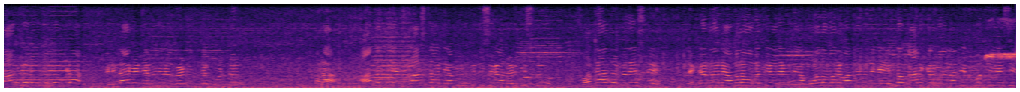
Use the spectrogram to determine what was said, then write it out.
రానున్న రోజుల్లో కూడా మీరు ఇలాగే జన్మదిన వేడుకలు జరుపుకుంటూ మన ఆంధ్రప్రదేశ్ రాష్ట్రాన్ని అభివృద్ధి దిశగా నడిపిస్తూ స్వర్ణాంధ్రప్రదేశ్ని దగ్గరలోనే అమరావతి అదేవిధంగా పోలవరం అదేవిధంగా ఎన్నో కార్యక్రమాలు అన్నీ పూర్తి చేసి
